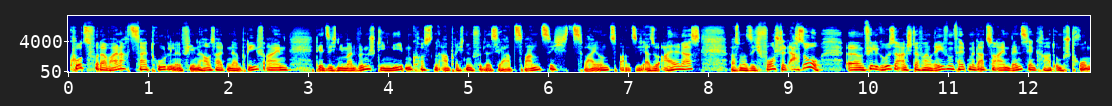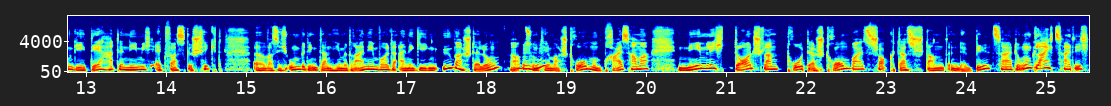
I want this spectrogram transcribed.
Kurz vor der Weihnachtszeit trudeln in vielen Haushalten der Brief ein, den sich niemand wünscht, die Nebenkostenabrechnung für das Jahr 2022. Also all das, was man sich vorstellt. Ach so, äh, viele Grüße an Stefan Reven fällt mir dazu ein, wenn es denn gerade um Strom geht. Der hatte nämlich etwas geschickt, äh, was ich unbedingt dann hier mit reinnehmen wollte wollte, eine Gegenüberstellung ja, zum mhm. Thema Strom und Preishammer, nämlich Deutschland droht der Strompreisschock. Das stand in der Bildzeitung und gleichzeitig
